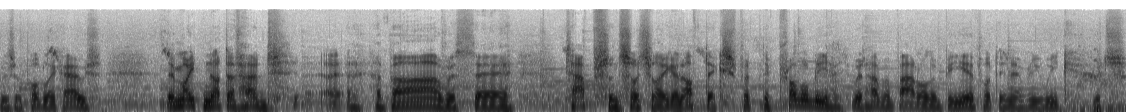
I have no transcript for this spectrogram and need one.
was a public house. They might not have had a, a bar with uh, taps and such like and optics, but they probably would have a barrel of beer put in every week, which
